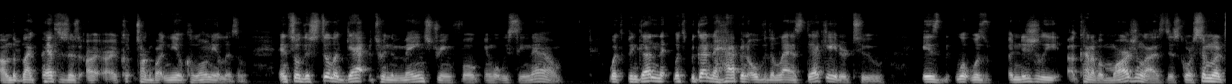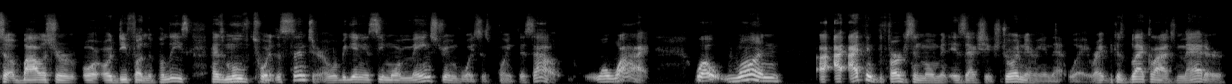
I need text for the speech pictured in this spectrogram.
Um, the Black Panthers are, are, talking about neo-colonialism, and so there's still a gap between the mainstream folk and what we see now. What's begun what's begun to happen over the last decade or two is what was initially a kind of a marginalized discourse, similar to abolish or, or, or defund the police, has moved toward the center, and we're beginning to see more mainstream voices point this out. Well, why? Well, one, I, I think the Ferguson moment is actually extraordinary in that way, right? Because Black Lives Matter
